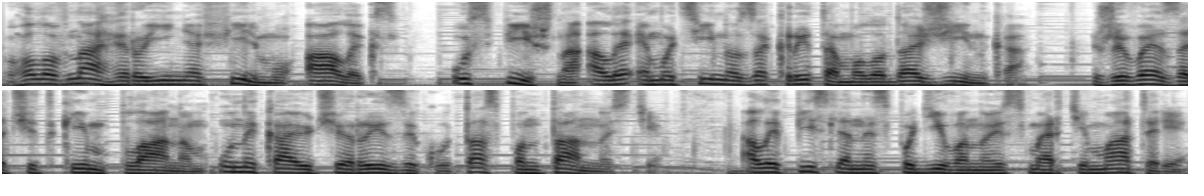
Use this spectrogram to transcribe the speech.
Головна героїня фільму Алекс успішна, але емоційно закрита молода жінка, живе за чітким планом, уникаючи ризику та спонтанності. Але після несподіваної смерті матері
